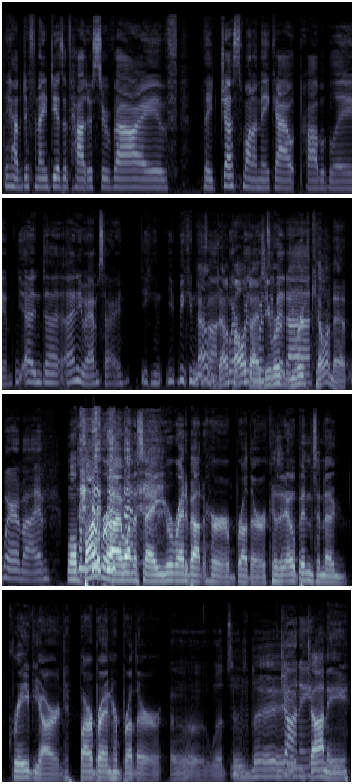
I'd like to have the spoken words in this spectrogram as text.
They have different ideas of how to survive. They just want to make out, probably. And uh, anyway, I'm sorry. You can you, we can move on. don't Where- where- apologize. You were good, you were uh, killing it. Where am I? Well, Barbara, I want to say you were right about her brother because it opens in a graveyard. Barbara and her brother, uh, what's his name? Mm-hmm. Johnny.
